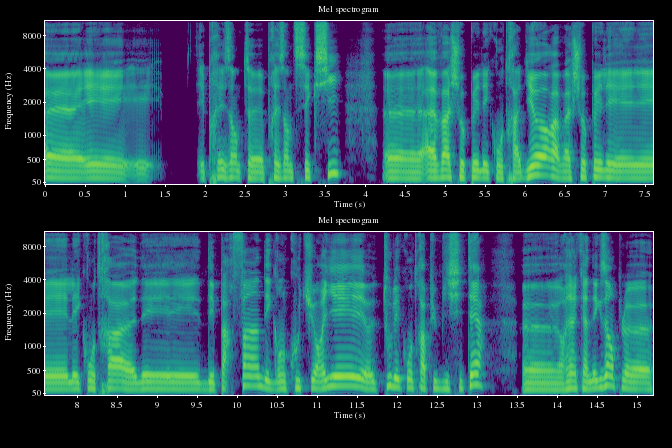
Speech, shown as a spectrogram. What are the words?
euh, et, et, et présente, euh, présente sexy, euh, elle va choper les contrats Dior, elle va choper les, les contrats euh, des, des parfums, des grands couturiers, euh, tous les contrats publicitaires. Euh, rien qu'un exemple, euh,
